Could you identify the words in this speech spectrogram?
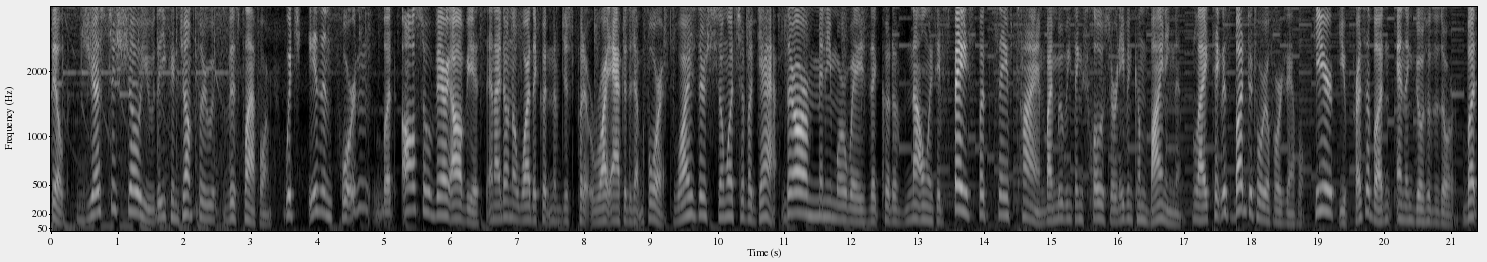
built just to show you that you can jump through this platform, which is important, but also very obvious, and I don't know why they couldn't have just put it right after the jump before it. Why is there so much of a gap? There are many more ways that could have not only saved space, but saved time by moving things closer and even combining them. Like, take this button tutorial for example. Here, you press a button and then go through the door, but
